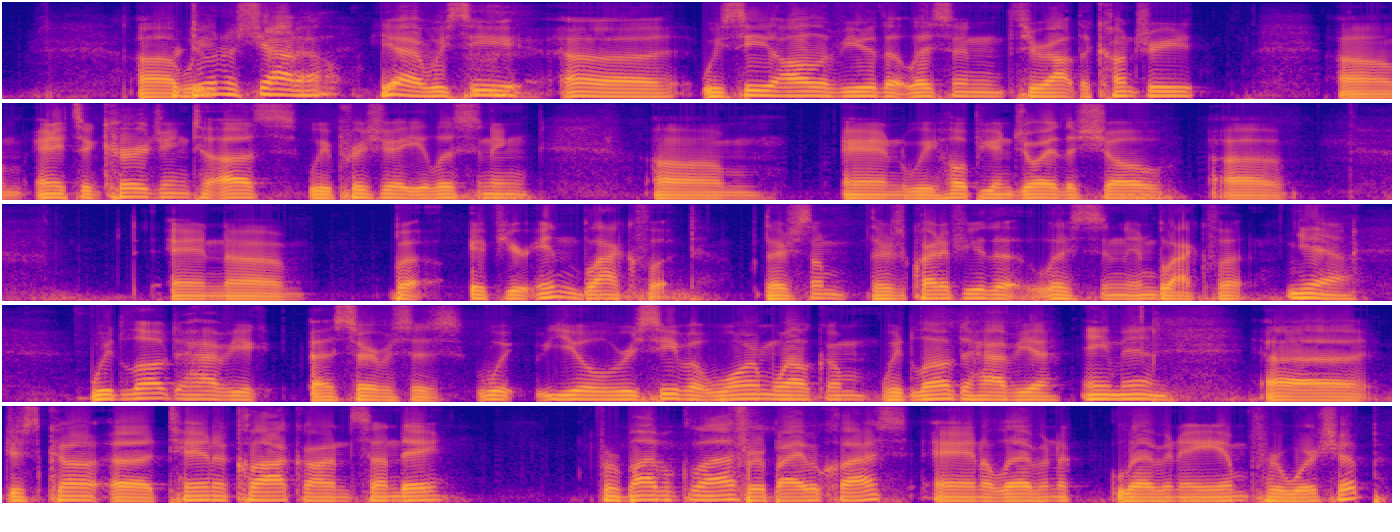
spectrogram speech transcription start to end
uh, We're we- doing a shout out. yeah, we see uh, we see all of you that listen throughout the country, um, and it's encouraging to us. We appreciate you listening, um, and we hope you enjoy the show. Uh, and um, but if you're in Blackfoot, there's some there's quite a few that listen in Blackfoot. Yeah. We'd love to have you uh, services. We, you'll receive a warm welcome. We'd love to have you. Amen. Uh, just come uh, ten o'clock on Sunday For Bible class. for Bible class and 11, 11 a.m. for worship.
